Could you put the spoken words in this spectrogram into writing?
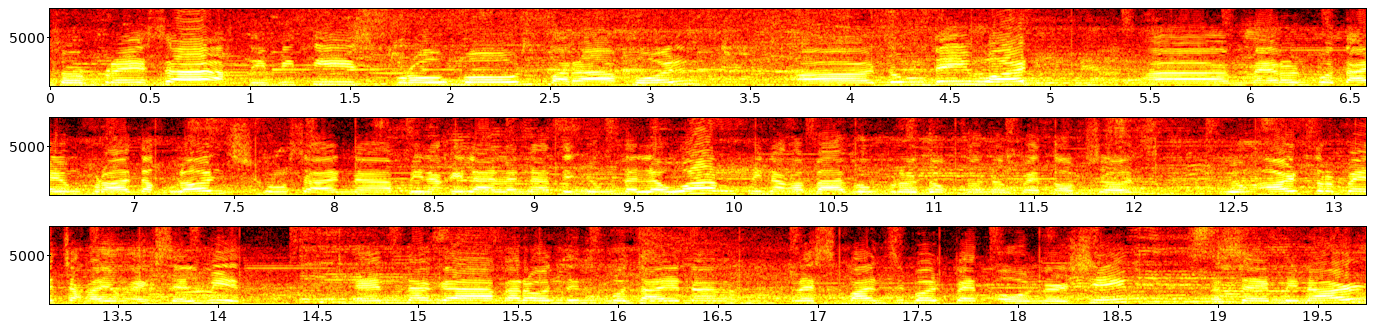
sorpresa, activities, promos, paraffle. Uh, nung day 1, uh, meron po tayong product launch kung saan na uh, pinakilala natin yung dalawang pinakabagong produkto ng Pet Options, yung Arthropet at yung Excelbit. And nagkaroon din po tayo ng Responsible Pet Ownership na seminar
